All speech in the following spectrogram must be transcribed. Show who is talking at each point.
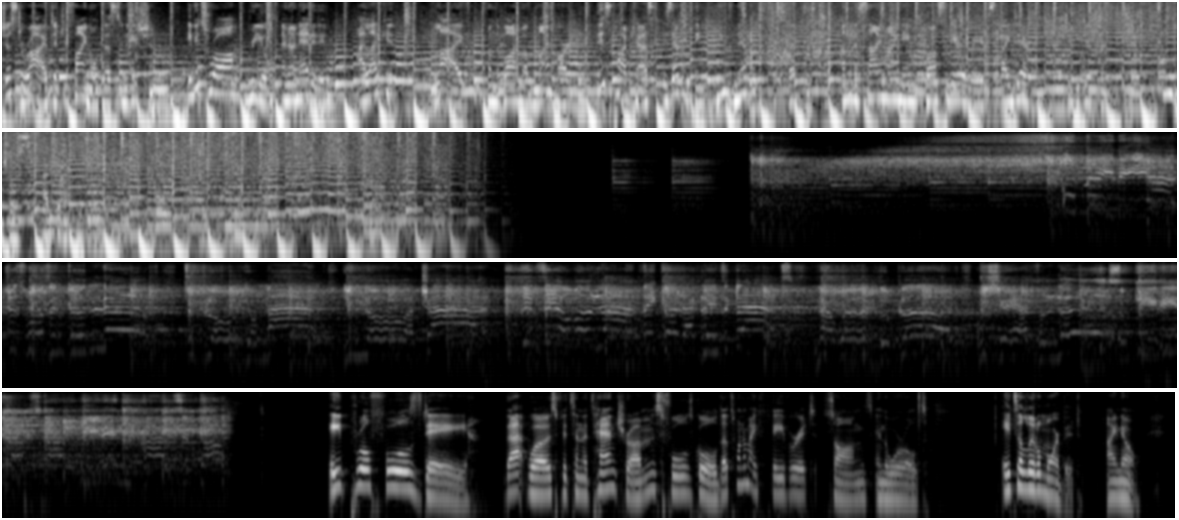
Speaker 1: just arrived at your final destination. If it's raw, real, and unedited, I like it. Live heart, this podcast is everything you've never expected. I'm going to sign my name across the airwaves by daring to be different. Muchos arigato.
Speaker 2: April Fool's Day. That was Fitz and the Tantrums, Fool's Gold. That's one of my favorite songs in the world. It's a little morbid, I know,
